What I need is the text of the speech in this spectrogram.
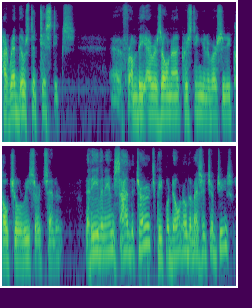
I read those statistics uh, from the Arizona Christian University Cultural Research Center that even inside the church, people don't know the message of Jesus.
